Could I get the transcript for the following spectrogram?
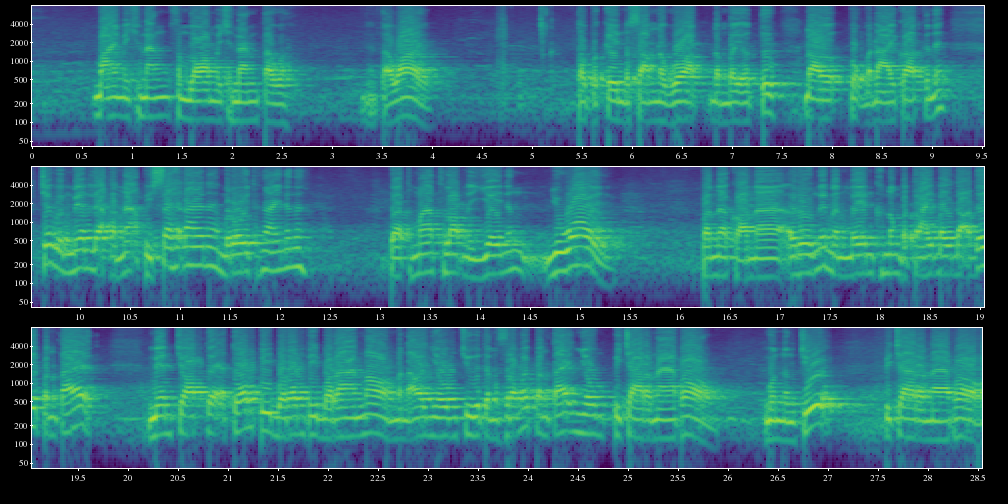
100បាយមួយឆ្នាំងសម្លមួយឆ្នាំងទៅទៅហើយទៅប្រគេនប្រសង់នៅវត្តដើម្បីឧទ្ទិសដល់ពុកម្ដាយគាត់គឺនេះអញ្ចឹងវាមានលក្ខណៈពិសេសដែរណា100ថ្ងៃហ្នឹងបាទអាត្មាធ្លាប់និយាយហ្នឹងយូរហើយ ប៉ុន្តែគ្រាន់តែរឿងនេះមិនមែនក្នុងបត្រៃបីដកទេប៉ុន្តែមានជាប់តេតងពីបរមពីបុរាណមកមិនឲ្យញោមជឿទាំងស្រុងទេប៉ុន្តែញោមពិចារណាផងមុននឹងជឿពិចារណាផង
